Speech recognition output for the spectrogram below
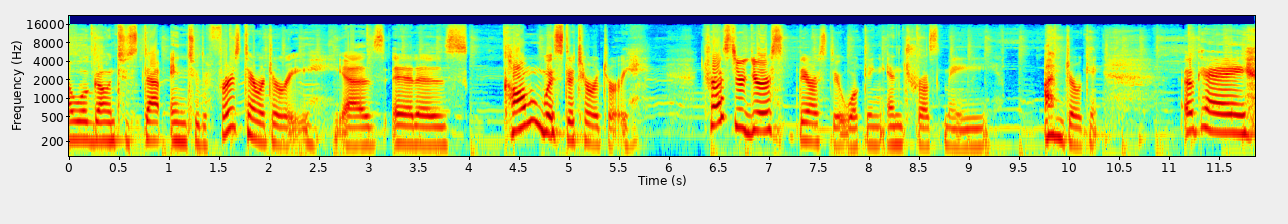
Yeah, we're going to step into the first territory. Yes, it is come with the territory. Trust your ears, they are still working, and trust me, I'm joking. Okay,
